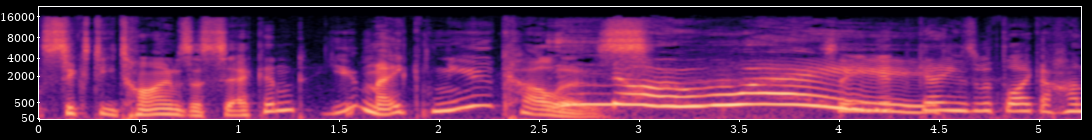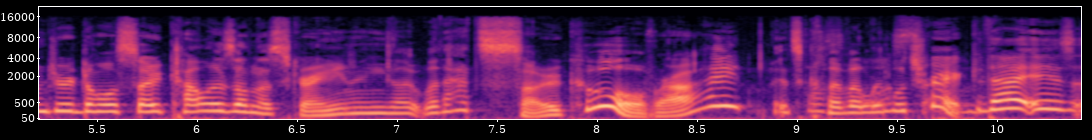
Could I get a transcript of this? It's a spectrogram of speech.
60 times a second you make new colors No way. so you get games with like 100 or so colors on the screen and you're like well that's so cool right it's a clever little trick That is,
